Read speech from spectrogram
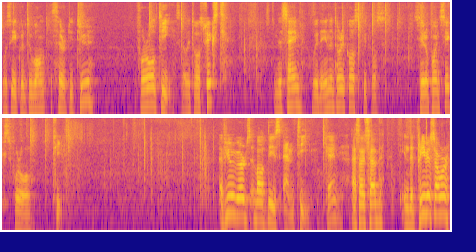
was equal to 132 for all t. So it was fixed. And the same with the inventory cost, it was 0.6 for all t. A few words about this MT. Okay, as I said in the previous hour,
